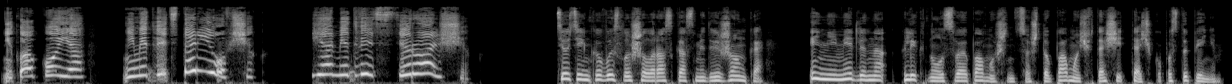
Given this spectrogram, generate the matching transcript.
«Никакой я не медведь-старьевщик. Я медведь-стиральщик». Тетенька выслушала рассказ медвежонка и немедленно кликнула свою помощницу, чтобы помочь втащить тачку по ступеням.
